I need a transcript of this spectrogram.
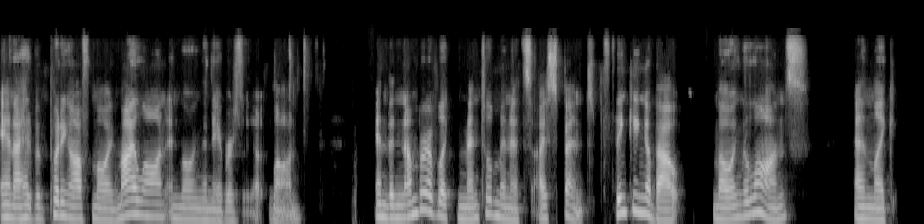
and I had been putting off mowing my lawn and mowing the neighbor's uh, lawn. And the number of like mental minutes I spent thinking about mowing the lawns and like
